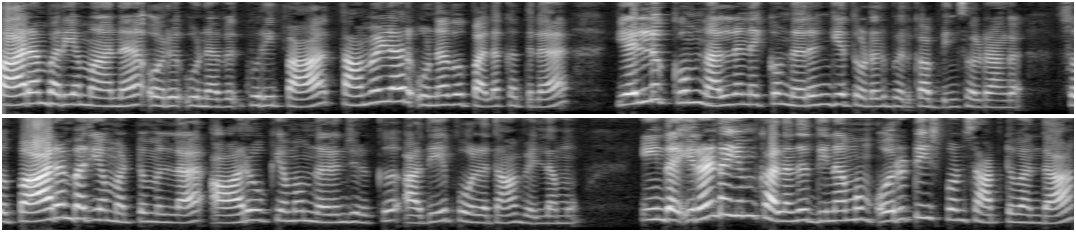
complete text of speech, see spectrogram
பாரம்பரியமான ஒரு உணவு. குறிப்பாக தமிழர் உணவு பழக்கத்தில் எள்ளுக்கும் நல்லெண்ணெய்க்கும் நெருங்கிய தொடர்பு இருக்குது அப்படின்னு சொல்கிறாங்க ஸோ பாரம்பரியம் மட்டுமில்ல ஆரோக்கியமும் நிறைஞ்சிருக்கு. அதே போல தான் வெள்ளமும் இந்த இரண்டையும் கலந்து தினமும் ஒரு டீஸ்பூன் சாப்பிட்டு வந்தால்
